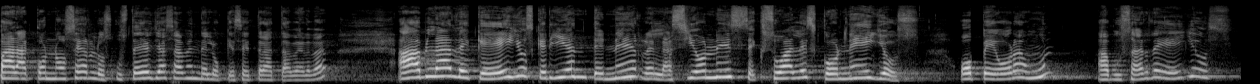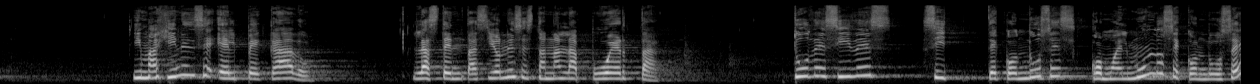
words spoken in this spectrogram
para conocerlos. Ustedes ya saben de lo que se trata, ¿verdad? Habla de que ellos querían tener relaciones sexuales con ellos, o peor aún, abusar de ellos. Imagínense el pecado. Las tentaciones están a la puerta. Tú decides si te conduces como el mundo se conduce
